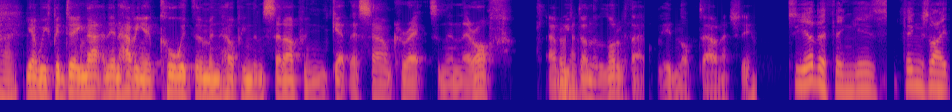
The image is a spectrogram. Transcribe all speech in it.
right. yeah, we've been doing that and then having a call with them and helping them set up and get their sound correct, and then they're off. And we've done a lot of that in lockdown actually. The other thing is things like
